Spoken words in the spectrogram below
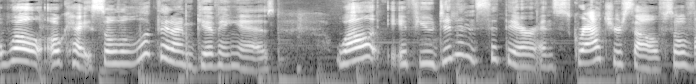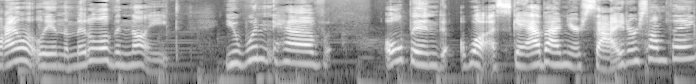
well, okay. So the look that I'm giving is Well, if you didn't sit there and scratch yourself so violently in the middle of the night, you wouldn't have opened what a scab on your side or something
